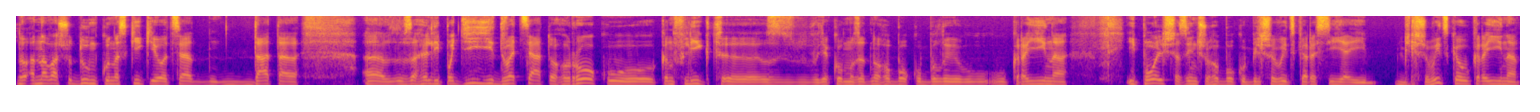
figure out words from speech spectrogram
Ну, а на вашу думку, наскільки оця дата, е, взагалі події 20-го року, конфлікт, е, в якому з одного боку були Україна і Польща, з іншого боку, більшовицька Росія і більшовицька Україна.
